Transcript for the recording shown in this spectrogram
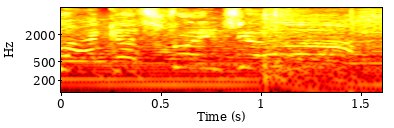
like a stranger.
